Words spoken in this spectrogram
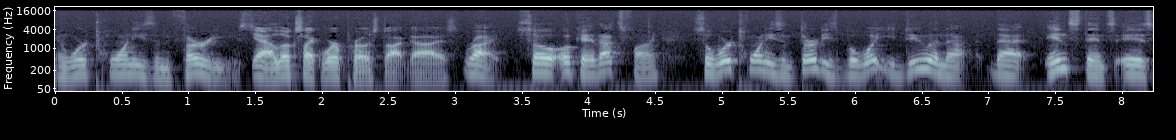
and we're 20s and 30s. Yeah, it looks like we're pro stock guys. Right. So okay, that's fine. So we're 20s and 30s, but what you do in that that instance is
